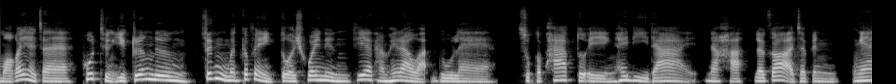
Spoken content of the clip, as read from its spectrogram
หมอก็อยากจะพูดถึงอีกเรื่องหนึ่งซึ่งมันก็เป็นอีกตัวช่วยหนึ่งที่จะทำให้เราอะดูแลสุขภาพตัวเองให้ดีได้นะคะ แล้วก็อาจจะเป็นแง่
